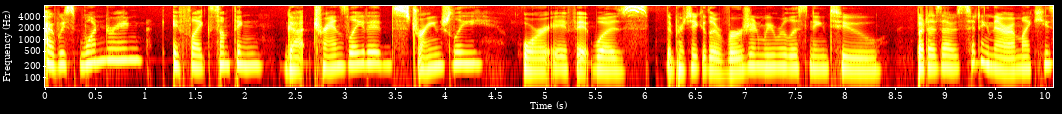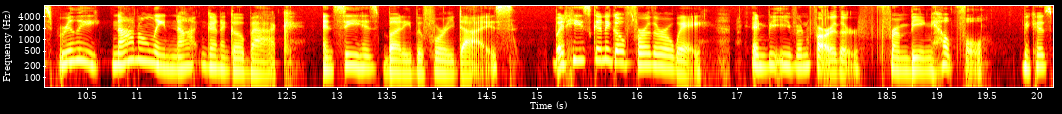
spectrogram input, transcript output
I was wondering if like something got translated strangely or if it was the particular version we were listening to. But as I was sitting there, I'm like, he's really not only not going to go back and see his buddy before he dies, but he's going to go further away and be even farther from being helpful because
